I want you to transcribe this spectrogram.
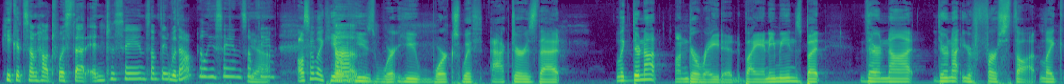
he could somehow twist that into saying something without really saying something. Yeah. Also, like he Um, he's wor- he works with actors that like they're not underrated by any means, but they're not they're not your first thought. Like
